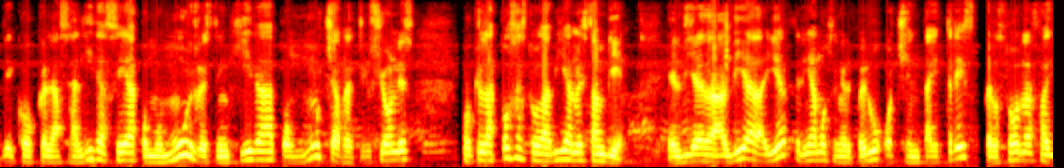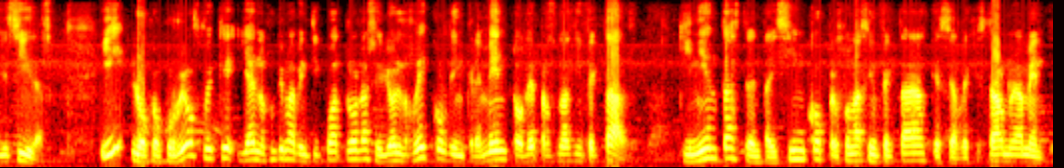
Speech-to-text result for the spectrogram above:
que la salida sea como muy restringida, con muchas restricciones, porque las cosas todavía no están bien. El día, al día de ayer teníamos en el Perú 83 personas fallecidas. Y lo que ocurrió fue que ya en las últimas 24 horas se dio el récord de incremento de personas infectadas. 535 personas infectadas que se registraron nuevamente.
